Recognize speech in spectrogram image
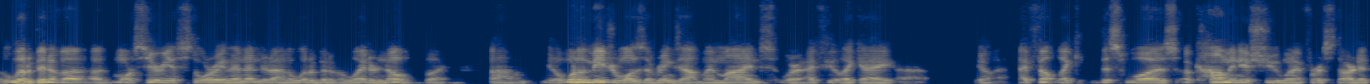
a little bit of a, a, more serious story and then ended on a little bit of a lighter note. But um, you know, one of the major ones that rings out in my mind where I feel like I, uh, you know, I felt like this was a common issue when I first started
